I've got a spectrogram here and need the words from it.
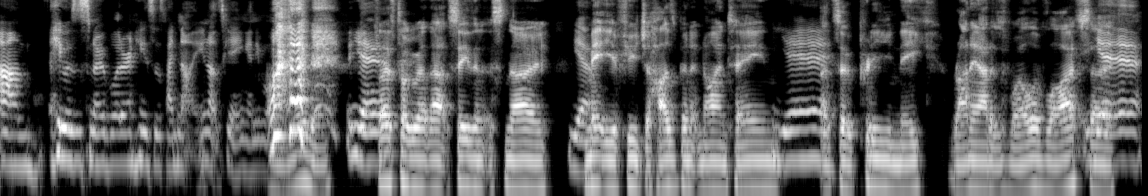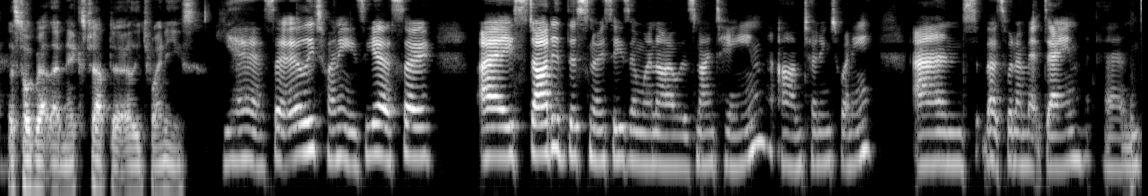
um, he was a snowboarder and he's just like, no, you're not skiing anymore. Amazing. So yeah. let's talk about that season at the snow. Yeah. Met your future husband at 19. Yeah. That's a pretty unique run out as well of life. So yeah. let's talk about that next chapter, early 20s. Yeah. So early 20s. Yeah. So I started the snow season when I was 19, um, turning 20. And that's when I met Dane. And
